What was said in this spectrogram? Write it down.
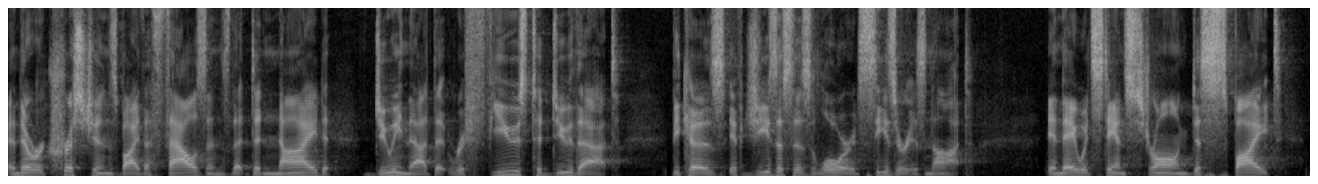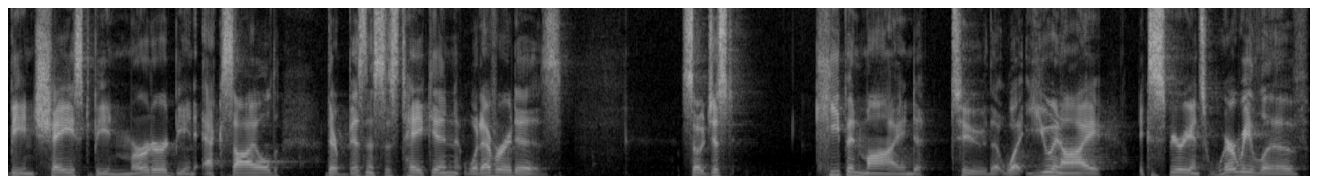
And there were Christians by the thousands that denied doing that, that refuse to do that because if Jesus is Lord, Caesar is not. And they would stand strong despite being chased, being murdered, being exiled, their businesses taken, whatever it is. So just keep in mind, too, that what you and I experience where we live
